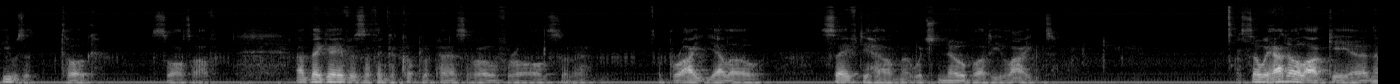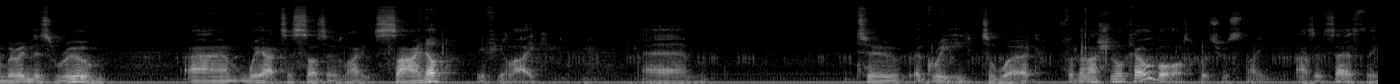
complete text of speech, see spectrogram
He was a tug, sort of. And they gave us, I think, a couple of pairs of overalls and a, a bright yellow safety helmet, which nobody liked. So we had all our gear, and then we were in this room. Um, we had to sort of like sign up, if you like, um, to agree to work for the National Coal Board, which was like as it says, the,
